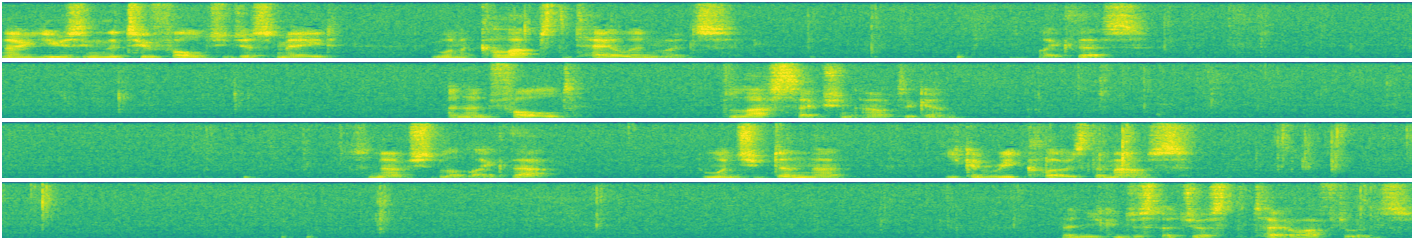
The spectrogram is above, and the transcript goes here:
Now using the two folds you just made, you want to collapse the tail inwards, like this. And then fold the last section out again. So now it should look like that. And once you've done that, you can reclose the mouse. Then you can just adjust the tail afterwards.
